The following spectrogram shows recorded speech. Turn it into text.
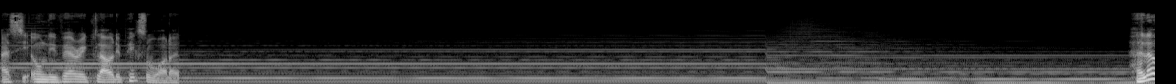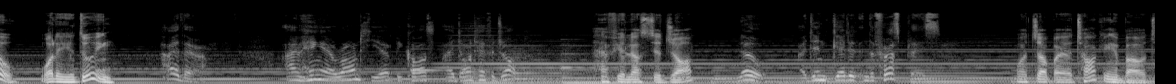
I see only very cloudy pixel water. Hello, what are you doing? Hi there. I'm hanging around here because I don't have a job. Have you lost your job? No, I didn't get it in the first place. What job are you talking about?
